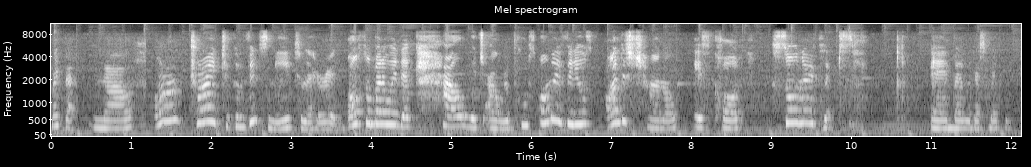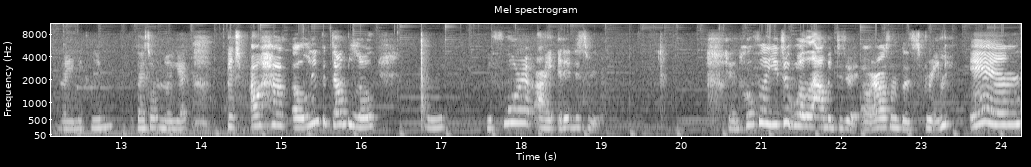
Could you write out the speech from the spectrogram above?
like that now. Or try to convince me to let her in. Also by the way the account which i will post all my videos on this channel is called solar eclipse and by the way that's my, my nickname. If you guys don't know yet which I'll have a link down below before I edit this video. And hopefully YouTube will allow me to do it or else I'm gonna scream. And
